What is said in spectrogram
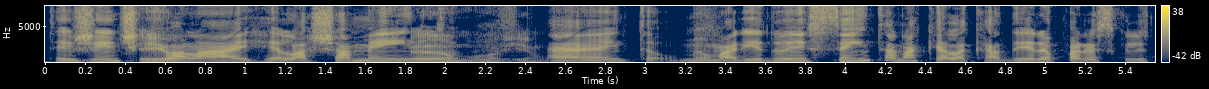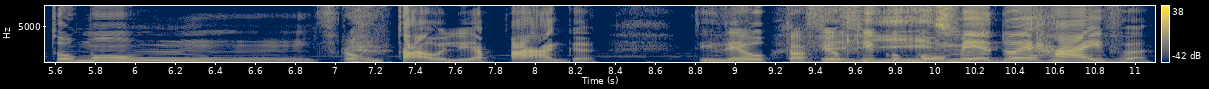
Tem gente que Eu. fala, ai, relaxamento. Amo o avião. É, então. Meu marido senta naquela cadeira, parece que ele tomou um, frontal, ele apaga. Entendeu? Tá Eu fico feliz, com né? medo e raiva.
